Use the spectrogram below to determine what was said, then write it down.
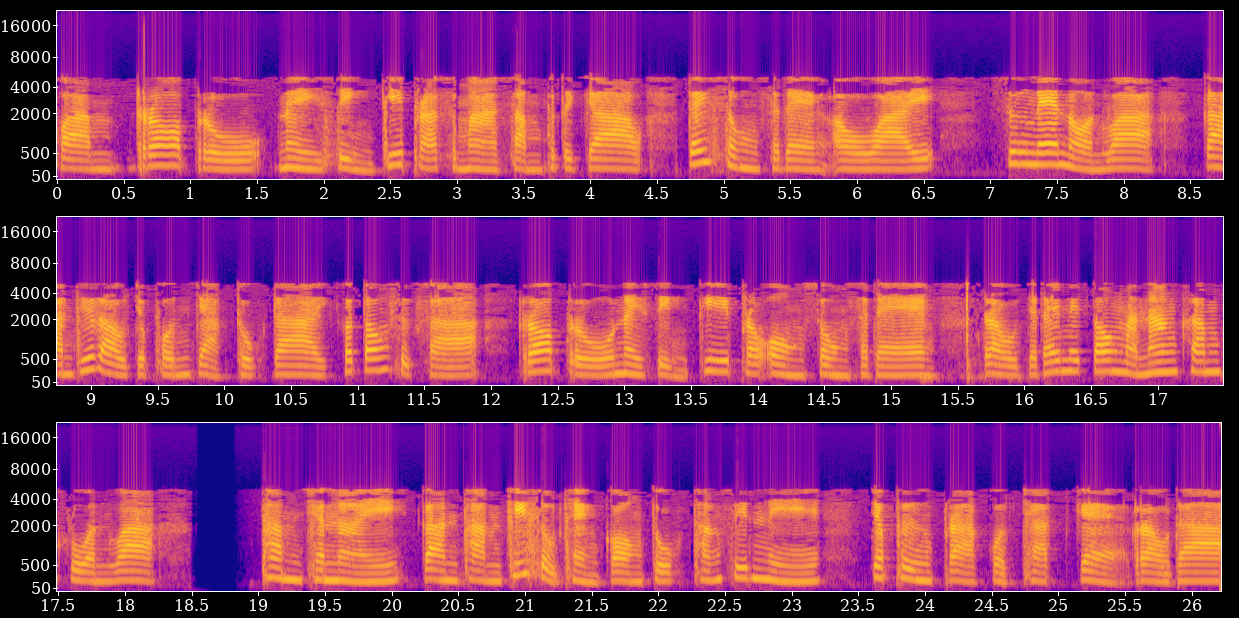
ความรอบรู้ในสิ่งที่พระสมมาสัมพุทธเจ้าได้ทรงแสดงเอาไว้ ซึ่งแน่นอนว่าการที่เราจะพ้นจากทุกข์ได้ก็ต้องศึกษารอบรู้ในสิ่งที่พระองค์ทรงแสดง เราจะได้ไม่ต้องมานั่งคร่ำครวญว่า ทำชะไหน การทำที่สุดแห่งกองทุกทั้งสิ้นนี้ จะพึงปรากฏชัดแก่เราได้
